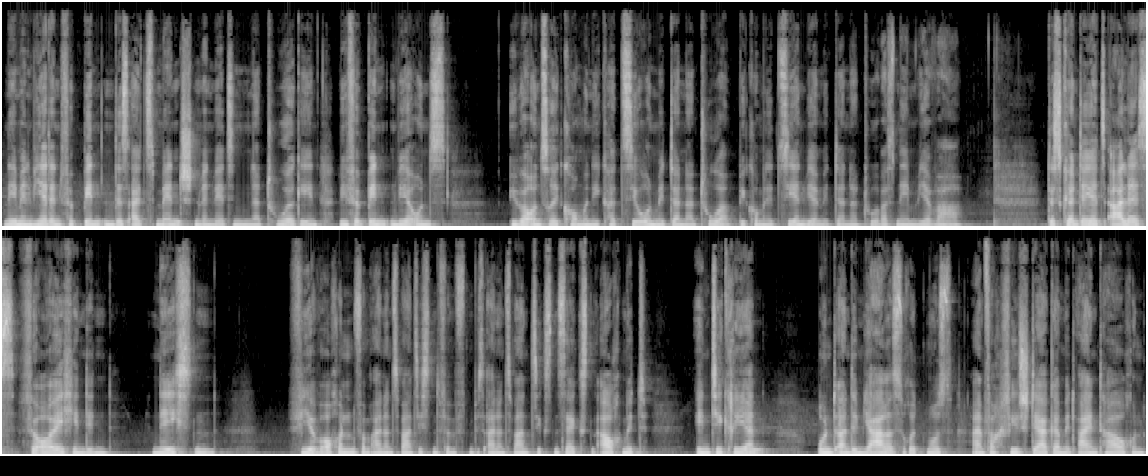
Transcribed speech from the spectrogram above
nehmen wir denn Verbindendes als Menschen, wenn wir jetzt in die Natur gehen? Wie verbinden wir uns über unsere Kommunikation mit der Natur? Wie kommunizieren wir mit der Natur? Was nehmen wir wahr? Das könnt ihr jetzt alles für euch in den nächsten vier Wochen vom 21.05. bis 21.06. auch mit integrieren und an dem Jahresrhythmus einfach viel stärker mit eintauchen.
